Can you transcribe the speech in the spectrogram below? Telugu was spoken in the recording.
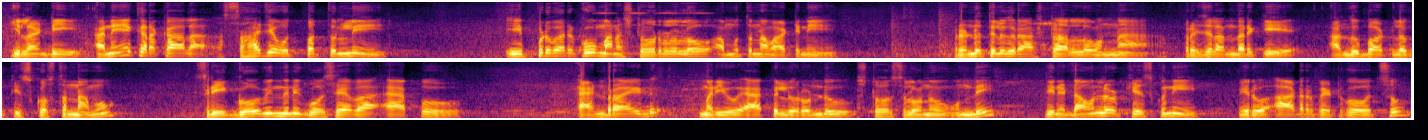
ఇలాంటి అనేక రకాల సహజ ఉత్పత్తుల్ని ఇప్పటి వరకు మన స్టోర్లలో అమ్ముతున్న వాటిని రెండు తెలుగు రాష్ట్రాల్లో ఉన్న ప్రజలందరికీ అందుబాటులోకి తీసుకొస్తున్నాము. శ్రీ గోవిందుని గోసేవ యాప్ ఆండ్రాయిడ్ మరియు యాపిల్ రెండు స్టోర్స్లోనూ ఉంది. దీన్ని డౌన్లోడ్ చేసుకుని మీరు ఆర్డర్ పెట్టుకోవచ్చు.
